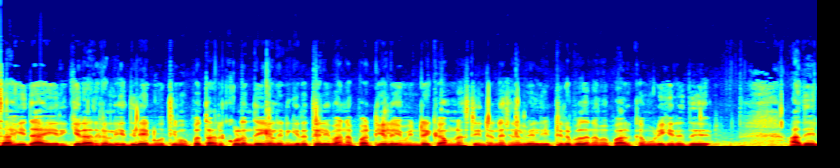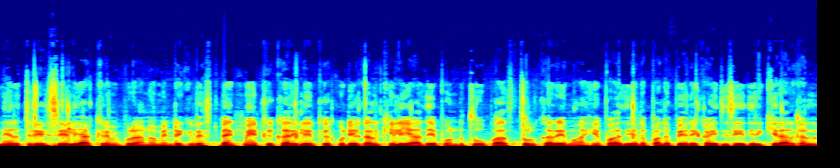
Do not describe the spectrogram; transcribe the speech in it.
சஹிதாக இருக்கிறார்கள். இதிலே நூற்றி முப்பத்தாறு குழந்தைகள் என்கிற தெளிவான பட்டியலையும் இன்றைக்கு அம்னஸ்ட் இன்டர்நேஷனல் வெளியிட்டிருப்பதை நம்ம பார்க்க முடிகிறது. அதே நேரத்தில் இஸ்ரேலிய ஆக்கிரமிப்பு இராணுவம் இன்றைக்கு வெஸ்ட் பேங்க் மேற்கு கரையில் இருக்கக்கூடிய கல்கிலியா அதே போன்று தூபாஸ் துல்கரேம் ஆகிய பகுதிகளில் பல பேரை கைது செய்திருக்கிறார்கள்.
